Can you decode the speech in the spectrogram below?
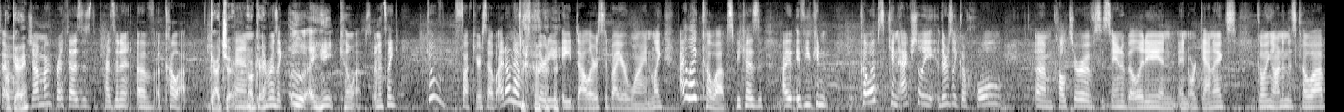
So Okay. John Mark Berthez is the president of a co-op. Gotcha. And okay. everyone's like, "Ugh, I hate co-ops," and it's like, go fuck yourself. I don't have thirty-eight dollars to buy your wine. Like, I like co-ops because I, if you can, co-ops can actually. There's like a whole um, culture of sustainability and, and organics going on in this co-op.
